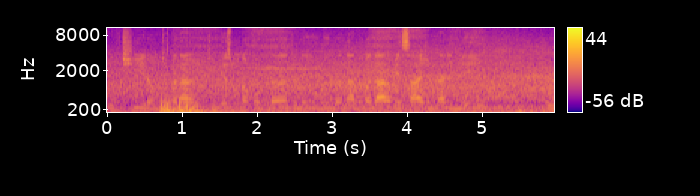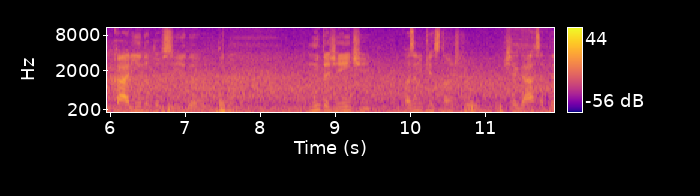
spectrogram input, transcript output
curtiram, que mandaram, que mesmo não comprando, nem, nem mandaram, mandaram mensagem, mandaram e-mail, o carinho da torcida, todo, muita gente fazendo questão de que eu chegasse até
